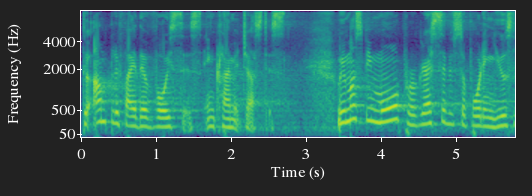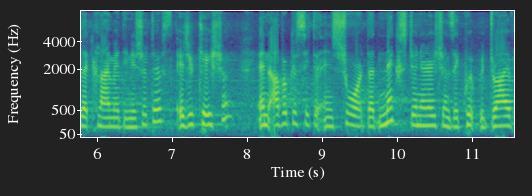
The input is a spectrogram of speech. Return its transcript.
to amplify their voices in climate justice. We must be more progressive in supporting youth-led climate initiatives, education, and advocacy to ensure that next generations equipped with drive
